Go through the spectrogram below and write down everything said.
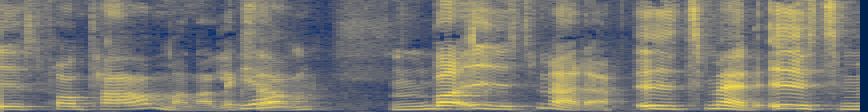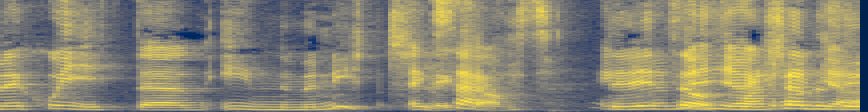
ut från tarmarna liksom. Bara ut med det. Ut med, ut med skiten, in med nytt. Exakt. Liksom. Det är lite så att man känner sig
